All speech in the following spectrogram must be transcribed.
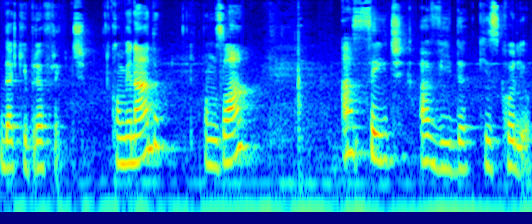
daqui para frente. Combinado? Vamos lá? Aceite a vida que escolheu.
